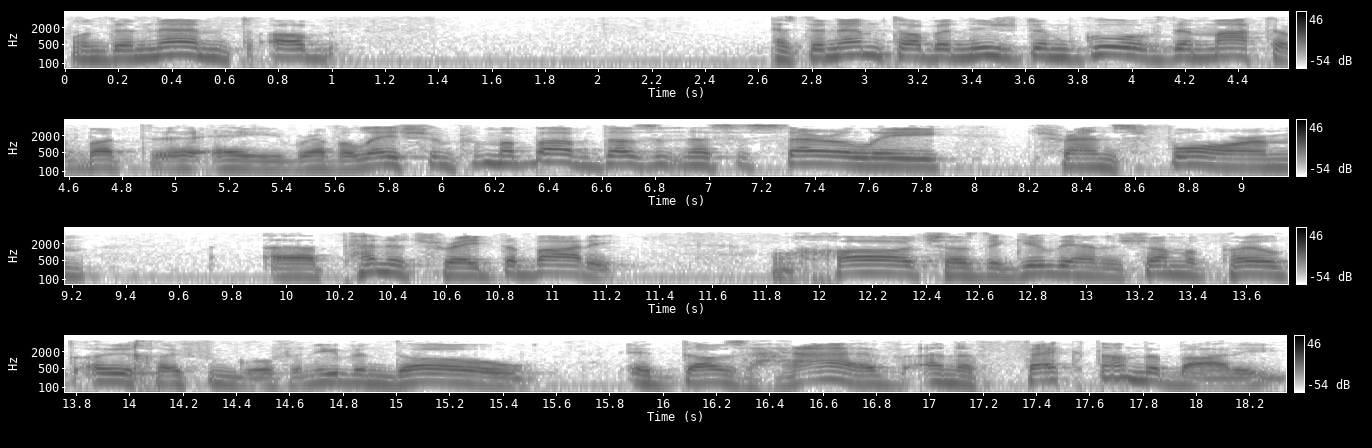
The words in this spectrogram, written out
und the ob as the nemt aber nicht dem guv the matter, but uh, a revelation from above doesn't necessarily transform, uh, penetrate the body. And even though it does have an effect on the body,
